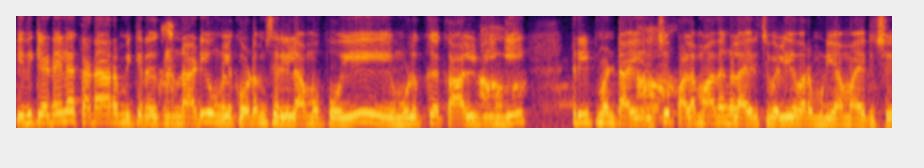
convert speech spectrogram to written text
இதுக்கு இடையில கடை ஆரம்பிக்கிறதுக்கு முன்னாடி உங்களுக்கு உடம்பு சரியில்லாமல் போய் முழுக்க கால் வீங்கி ட்ரீட்மெண்ட் ஆயிருச்சு பல மாதங்கள் ஆயிருச்சு வெளியே வர முடியாமல் ஆயிருச்சு.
